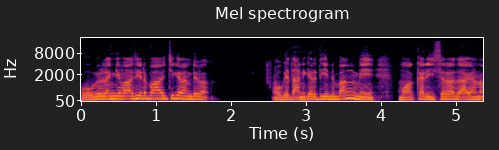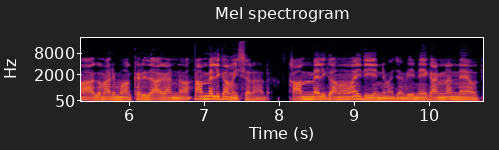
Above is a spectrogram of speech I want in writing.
ඕගලන්ගේ වාසයට පාවිච්චි කරන්නවා ඕක තනිකර තියෙන බං මේ මොක්කර ඉස්සර දාගන්න ආගමරි මොක්කරි දාගන්නවා. කම්මැලිකම ඉස්සරහට. කම්මැලිකමමයි තියෙන්නේ මච. වෙන කන්නන්න නෑවත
